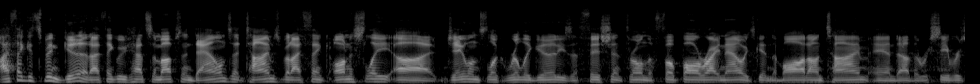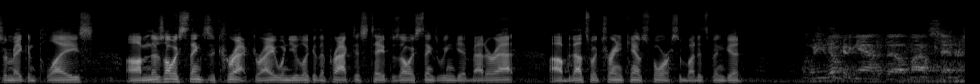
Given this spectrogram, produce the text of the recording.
I think it's been good. I think we've had some ups and downs at times, but I think honestly, uh, Jalen's looked really good. He's efficient throwing the football right now. He's getting the ball out on time, and uh, the receivers are making plays. Um, there's always things to correct, right? When you look at the practice tape, there's always things we can get better at. Uh, but that's what training camp's for. So, but it's been good. What are you looking at about Miles Sanders?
